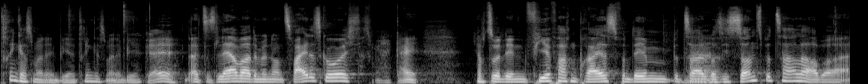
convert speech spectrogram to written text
trink erst mal dein Bier, trink erst mal dein Bier. Geil. Als es leer war, hat er mir noch ein zweites geholt. Ich dachte mir, ja, geil. Ich habe so den vierfachen Preis von dem bezahlt, Ja. was ich sonst bezahle, aber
